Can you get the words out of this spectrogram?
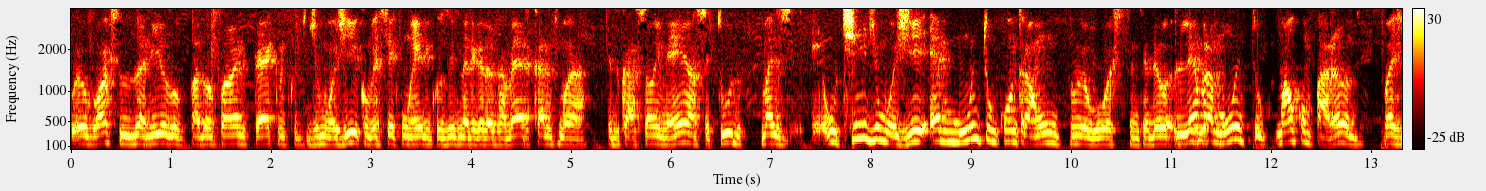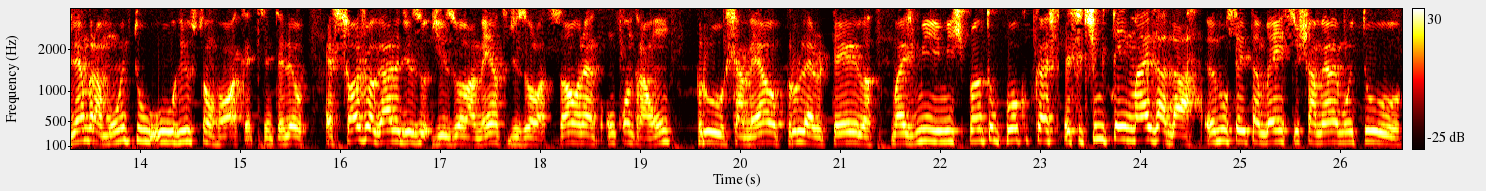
eu gosto do Danilo Padovani, técnico de Mogi, conversei com ele, inclusive, na Liga das Américas, cara de uma educação imensa e tudo, mas o time de Mogi é muito um contra um pro meu gosto, entendeu? Lembra muito, mal comparando, mas lembra muito o Houston Rockets, entendeu? É só jogada de, de isolamento, de isolação, né? Um contra um pro Chamel, pro Larry Taylor, mas me, me espanta um pouco porque acho que esse time tem mais a dar. Eu não sei também se o Chamel é muito.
